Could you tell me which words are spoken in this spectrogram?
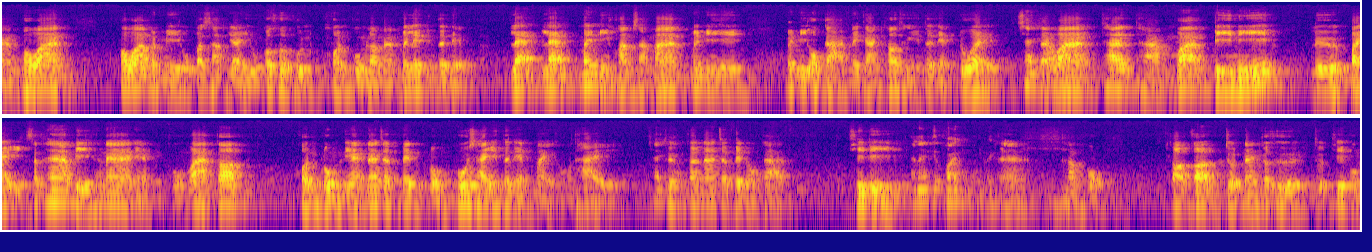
นั้น เพราะว่าเพราะว่ามันมีอุปสรรคใหญ่อยู่ก็คือคุณคนกลุ่มเหล่านั้นไม่เล่นอินเทอร์เน็ต และและไม่มีความสามารถไม่มีไม่มีโอกาสในการเข้าถึงอินเทอร์เน็ตด้วย ใช่ครับแต่ว่าถ้าถามว่าปีนี้หรือไปอีกสัก 5 ปีข้างหน้าเนี่ยผมว่าก็ คนกลุ่มเนี้ยน่าจะเป็นกลุ่มผู้ใช้อินเทอร์เน็ตใหม่ของไทย ใช่คซึ่งรับก็น่าจะเป็นโอกาสที่ดีอันนั้นคือพอยของผมเลยครับ อ่าครับผมก็ก็จุดนั้นก็คือจุดที่ผม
